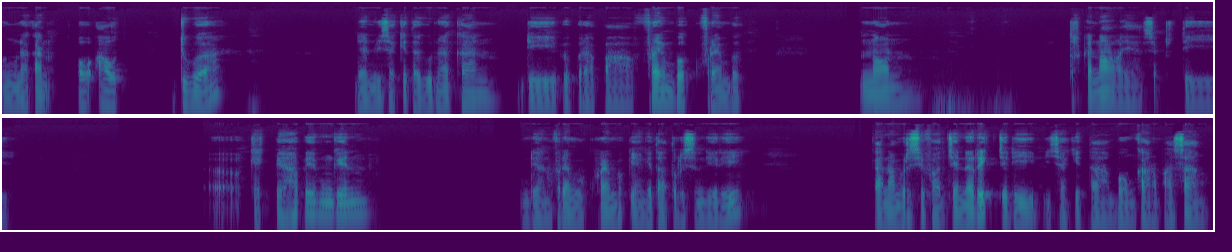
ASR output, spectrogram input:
menggunakan OAuth 2 dan bisa kita gunakan di beberapa framework framework non terkenal ya seperti uh, Cake PHP mungkin. Kemudian framework-framework yang kita tulis sendiri. Karena bersifat generik jadi bisa kita bongkar pasang.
